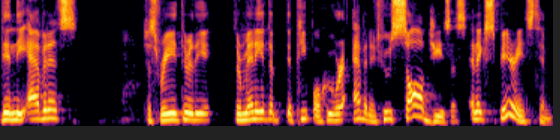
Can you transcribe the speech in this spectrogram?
Then the evidence, just read through the through many of the, the people who were evident, who saw Jesus and experienced him.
